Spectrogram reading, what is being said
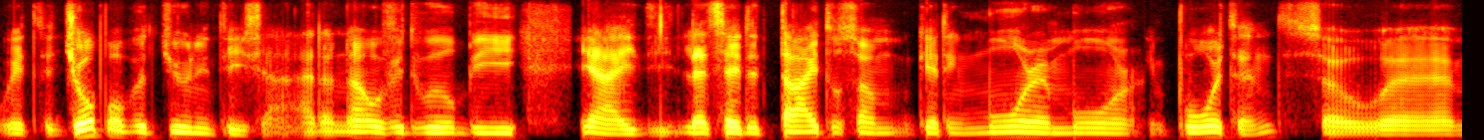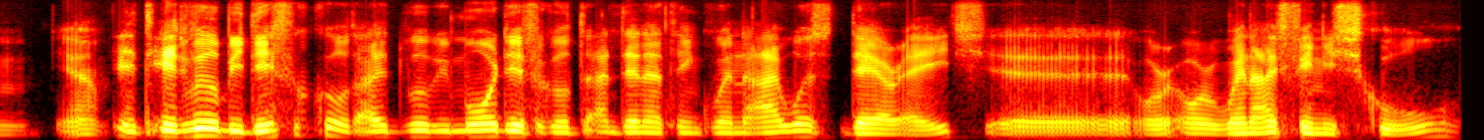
with the job opportunities i don't know if it will be yeah let's say the titles are getting more and more important. So um, yeah it, it will be difficult. It will be more difficult than i think when i was was their age uh, or or when I finished school,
